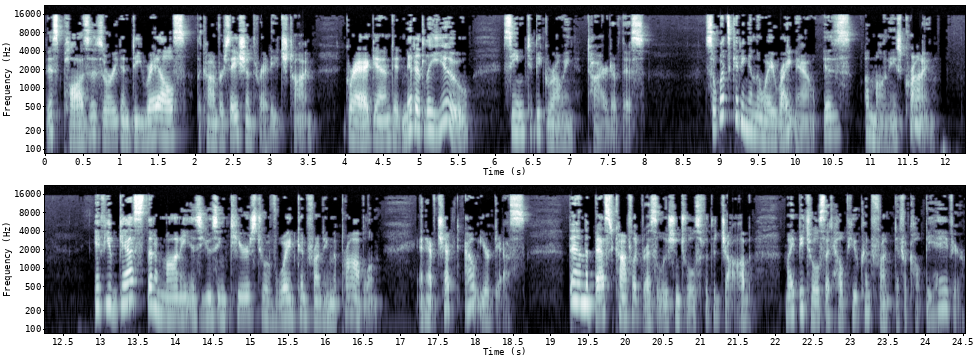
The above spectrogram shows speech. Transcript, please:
This pauses or even derails the conversation thread each time. Greg, and admittedly you, seem to be growing tired of this. So, what's getting in the way right now is Imani's crying. If you guess that Imani is using tears to avoid confronting the problem and have checked out your guess, then the best conflict resolution tools for the job might be tools that help you confront difficult behavior.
